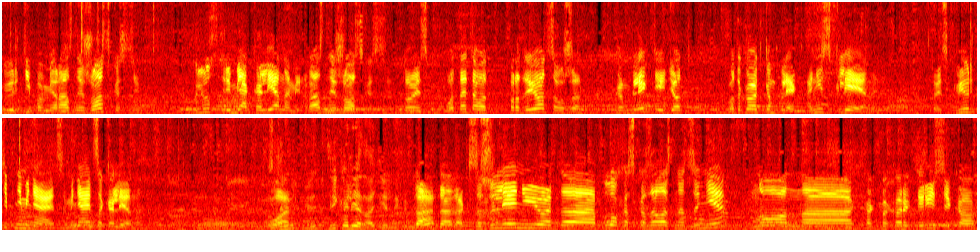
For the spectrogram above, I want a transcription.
квертипами разной жесткости, плюс тремя коленами разной жесткости. То есть вот это вот продается уже в комплекте идет вот такой вот комплект. Они склеены. То есть квертип не меняется, меняется колено. Вот. Три, три колена отдельных. Да, да, да. К сожалению, это плохо сказалось на цене, но на как бы характеристиках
